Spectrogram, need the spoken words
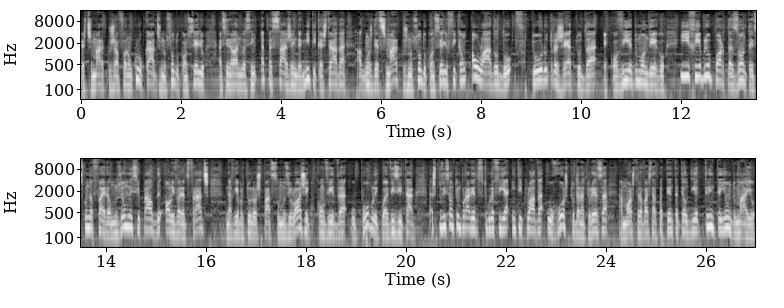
Estes marcos já foram colocados no sul do Conselho, assinalando assim a passagem da mítica estrada. Alguns desses marcos no sul do Conselho ficam ao lado do futuro trajeto da Ecovia do Mondego. E reabriu portas ontem, segunda-feira, o Museu Municipal de Oliveira de Frades. Na reabertura ao espaço museológico, convida o público a visitar a exposição temporária de fotografia intitulada O Rosto da Natureza. A mostra vai estar patente até o dia 31 de maio.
